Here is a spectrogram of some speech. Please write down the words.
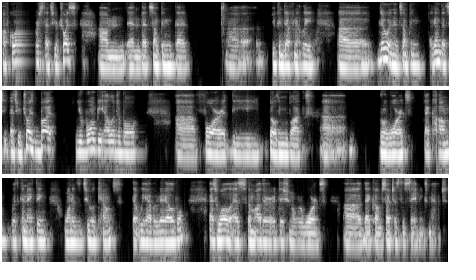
of course, that's your choice. Um, and that's something that uh, you can definitely uh, do. And it's something, again, that's, that's your choice, but you won't be eligible uh, for the building blocks uh, rewards that come with connecting one of the two accounts that we have available, as well as some other additional rewards uh, that come, such as the savings match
